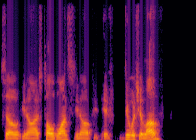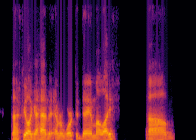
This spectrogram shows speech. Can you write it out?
So you know, I was told once, you know, if, if do what you love, and I feel like I haven't ever worked a day in my life. Um,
